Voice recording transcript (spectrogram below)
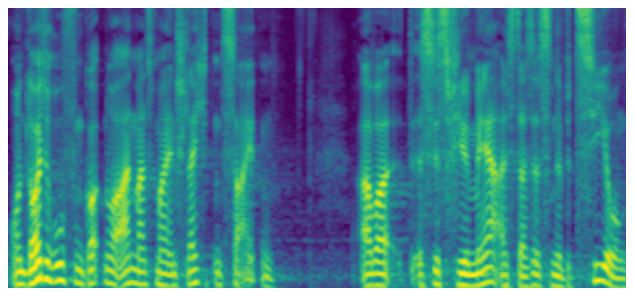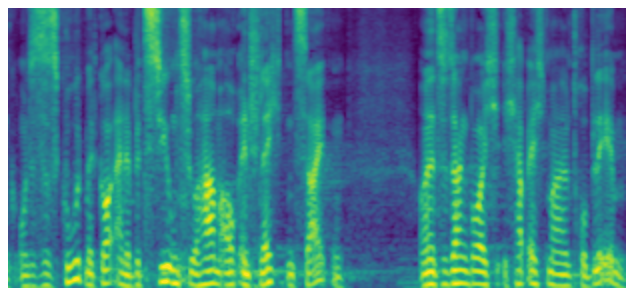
Und Leute rufen Gott nur an, manchmal in schlechten Zeiten. Aber es ist viel mehr als das, es ist eine Beziehung. Und es ist gut, mit Gott eine Beziehung zu haben, auch in schlechten Zeiten. Und dann zu sagen, boah, ich, ich habe echt mal ein Problem.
